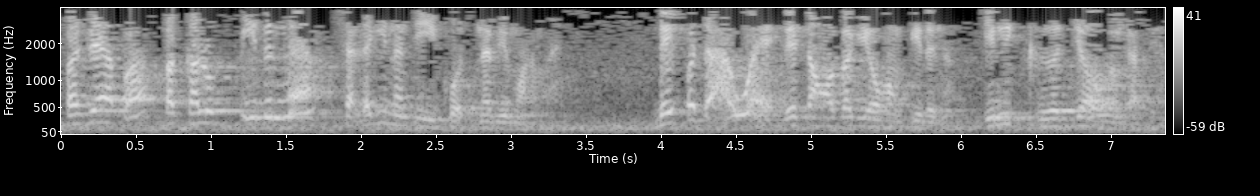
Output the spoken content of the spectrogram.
Pasal apa? Kalau pergi dengar, sat lagi nanti ikut Nabi Muhammad. Daripada awal dia tak bagi orang pergi dengar. Ini kerja orang kafir.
